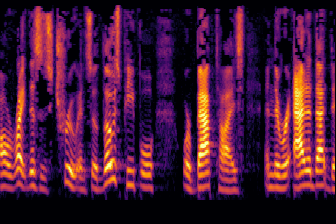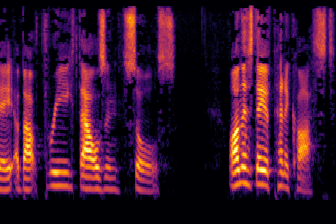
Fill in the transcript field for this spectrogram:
All right, this is true. And so those people were baptized, and there were added that day about 3,000 souls. On this day of Pentecost,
